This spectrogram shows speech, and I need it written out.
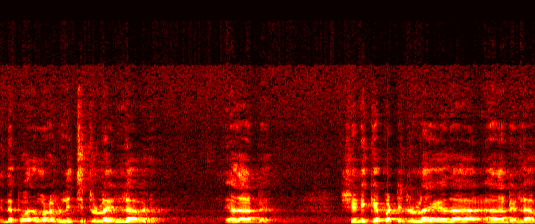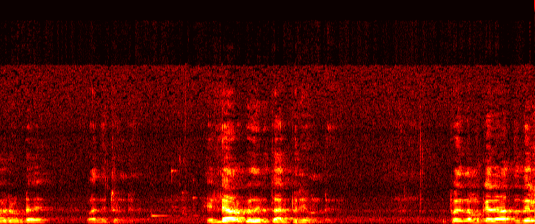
ഇന്നിപ്പോൾ നമ്മളെ വിളിച്ചിട്ടുള്ള എല്ലാവരും ഏതാണ്ട് ക്ഷണിക്കപ്പെട്ടിട്ടുള്ള ഏതാ ഏതാണ്ട് എല്ലാവരും ഇവിടെ വന്നിട്ടുണ്ട്. എല്ലാവർക്കും ഇതിൽ താല്പര്യമുണ്ട്. ഇപ്പം നമുക്ക് യഥാർത്ഥത്തിൽ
